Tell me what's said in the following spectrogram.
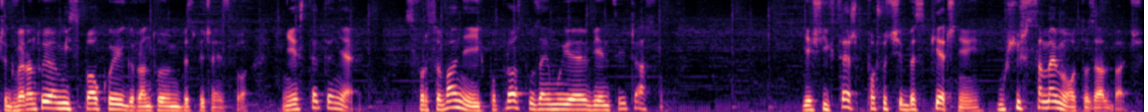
Czy gwarantują mi spokój, gwarantują mi bezpieczeństwo? Niestety nie. Sforsowanie ich po prostu zajmuje więcej czasu. Jeśli chcesz poczuć się bezpieczniej, musisz samemu o to zadbać.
